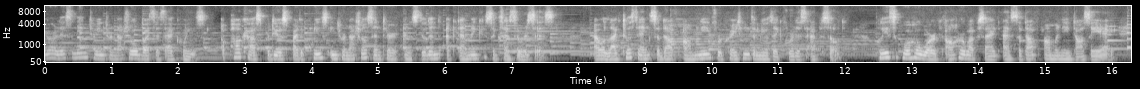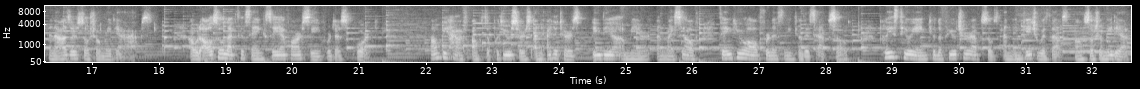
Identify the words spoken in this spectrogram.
You are listening to International Voices at Queen's, a podcast produced by the Queen's International Center and Student Academic Success Services. I would like to thank Sadaf Amini for creating the music for this episode. Please support her work on her website at sadafamini.ca and other social media apps. I would also like to thank CFRC for their support. On behalf of the producers and editors, Lydia Amir and myself, thank you all for listening to this episode. Please tune in to the future episodes and engage with us on social media.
